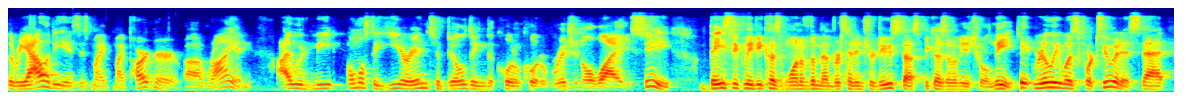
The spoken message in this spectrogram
the reality is is my my partner uh, Ryan. I would meet almost a year into building the quote unquote original YEC, basically because one of the members had introduced us because of a mutual need. It really was fortuitous that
